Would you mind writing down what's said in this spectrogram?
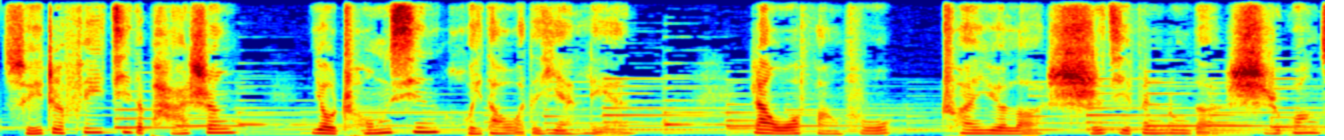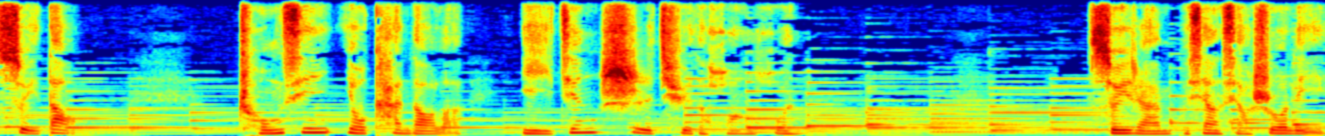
随着飞机的爬升，又重新回到我的眼帘，让我仿佛穿越了十几分钟的时光隧道，重新又看到了已经逝去的黄昏。虽然不像小说里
